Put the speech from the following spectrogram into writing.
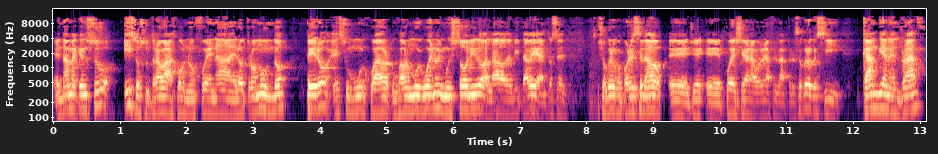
Ndama Kensu hizo su trabajo, no fue nada del otro mundo, pero es un, muy jugador, un jugador muy bueno y muy sólido al lado de Vita Vega. Entonces, yo creo que por ese lado eh, eh, puede llegar a volver a firmar. Pero yo creo que si cambian el draft,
